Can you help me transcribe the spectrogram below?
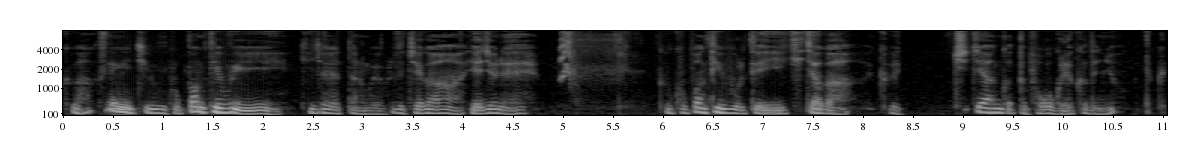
그 학생이 지금 국방 TV 기자였다는 거예요. 그래서 제가 예전에 그 국방 TV 볼 때 이 기자가 그 취재한 것도 보고 그랬거든요. 그,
